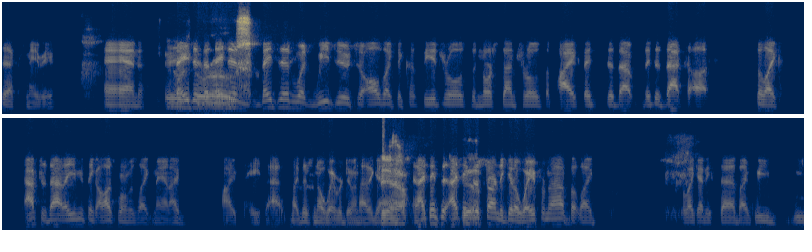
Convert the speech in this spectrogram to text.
six maybe, and they did they did they did what we do to all like the cathedrals, the North Centrals, the Pikes. They did that they did that to us. So like after that, I even think Osborne was like, man, I I hate that. Like, there's no way we're doing that again. Yeah. And I think that I think yeah. they're starting to get away from that. But like, like Eddie said, like we we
